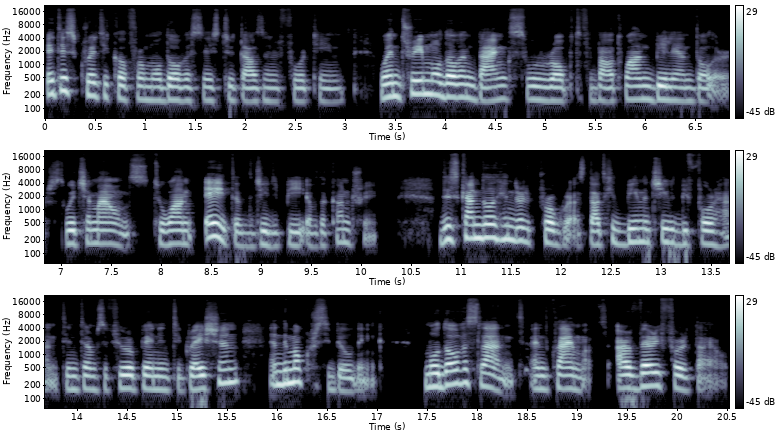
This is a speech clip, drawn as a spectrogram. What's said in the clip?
It is critical for Moldova since 2014, when three Moldovan banks were robbed of about $1 billion, which amounts to one eighth of the GDP of the country. This scandal hindered progress that had been achieved beforehand in terms of European integration and democracy building. Moldova's land and climate are very fertile,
